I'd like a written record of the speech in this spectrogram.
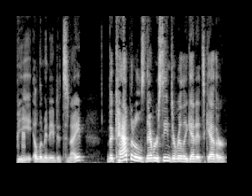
be mm-hmm. eliminated tonight. The Capitals never seemed to really get it together.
